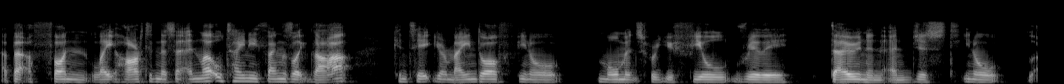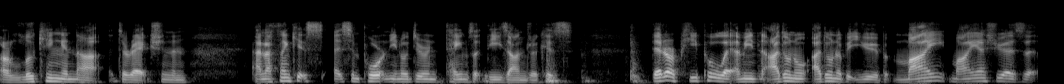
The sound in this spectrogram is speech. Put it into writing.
a bit of fun, lightheartedness, and little tiny things like that can take your mind off, you know, moments where you feel really down and, and just, you know, are looking in that direction and and I think it's it's important you know during times like these Andrew because there are people like I mean I don't know I don't know about you but my my issue is that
